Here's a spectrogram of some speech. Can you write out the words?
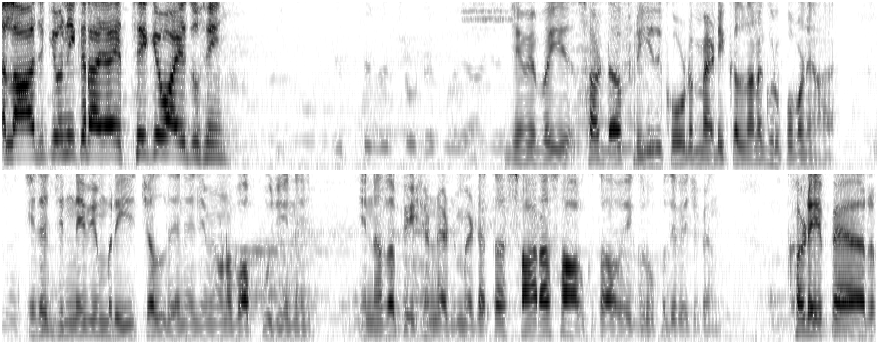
ਇਲਾਜ ਕਿਉਂ ਨਹੀਂ ਕਰਾਇਆ? ਇੱਥੇ ਕਿਉਂ ਆਏ ਤੁਸੀਂ? ਇੱਥੇ ਫਿਰ ਛੋਟੇ ਕੋਲੇ ਆ ਗਏ। ਜਿਵੇਂ ਬਈ ਸਾਡਾ ਫਰੀਦਕੋਟ ਮੈਡੀਕਲ ਦਾ ਨਾ ਗਰੁੱਪ ਬਣਿਆ ਹੋਇਆ। ਇਹ ਤੇ ਜਿੰਨੇ ਵੀ ਮਰੀਜ਼ ਚੱਲਦੇ ਨੇ ਜਿਵੇਂ ਹੁਣ ਬਾਪੂ ਜੀ ਨੇ ਇਹਨਾਂ ਦਾ ਪੇਸ਼ੈਂਟ ਐਡਮਿਟ ਹੈ ਤਾਂ ਸਾਰਾ ਹਿਸਾਬ ਕਿਤਾਬ ਇਹ ਗਰੁੱਪ ਦੇ ਵਿੱਚ ਪੈਂਦਾ। ਖੜੇ ਪੈਰ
